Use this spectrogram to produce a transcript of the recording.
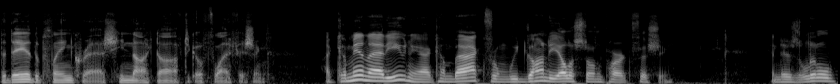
The day of the plane crash, he knocked off to go fly fishing. I come in that evening. I come back from, we'd gone to Yellowstone Park fishing. And there's a little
